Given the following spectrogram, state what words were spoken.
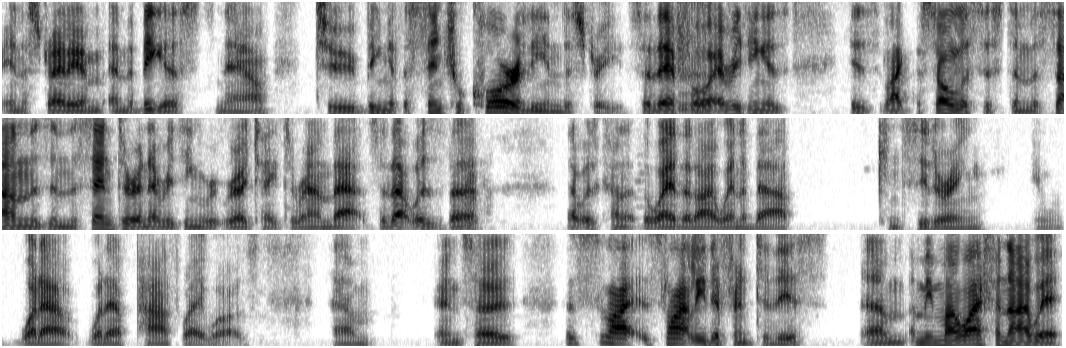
in Australia and the biggest now to being at the central core of the industry. So therefore, mm. everything is is like the solar system. The sun is in the center, and everything r- rotates around that. So that was the yeah. that was kind of the way that I went about considering what our what our pathway was. Um, and so it's slight, slightly different to this. Um, I mean, my wife and I we're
